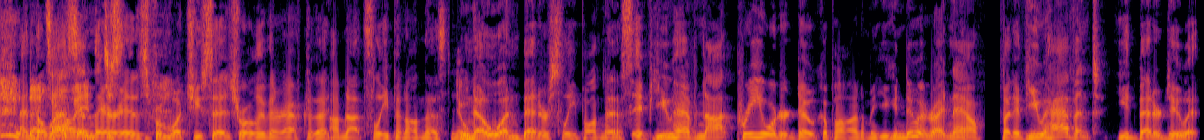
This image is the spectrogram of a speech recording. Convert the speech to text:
And the lesson there is from what you said shortly thereafter that I'm not sleeping on this. Nope. No one better sleep on this. If you have not pre ordered Dokapon, I mean, you can do it right now, but if you haven't, you'd better do it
